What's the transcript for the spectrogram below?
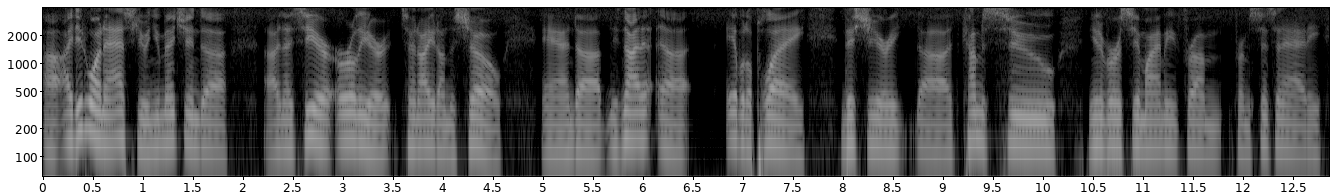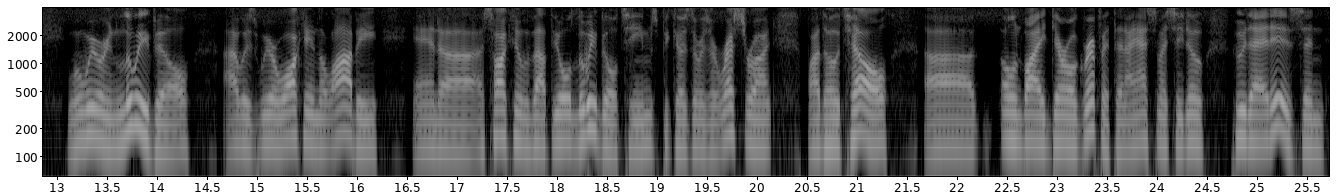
Uh, I did want to ask you, and you mentioned uh, Nysier earlier tonight on the show, and uh, he's not uh, able to play this year. He uh, comes to the University of Miami from from Cincinnati. When we were in Louisville, I was we were walking in the lobby, and uh, I was talking to him about the old Louisville teams because there was a restaurant by the hotel uh, owned by Darrell Griffith. And I asked him, I said, you know who that is? And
